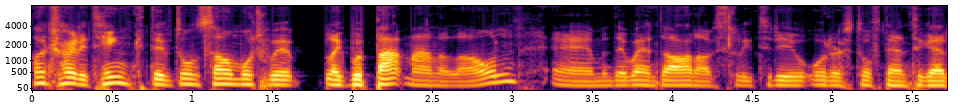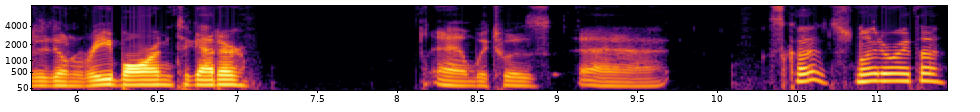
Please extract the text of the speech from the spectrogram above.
I'm trying to think. They've done so much with like with Batman alone, um, and they went on obviously to do other stuff then together. They done Reborn together, um, which was uh, Scott Snyder right there.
